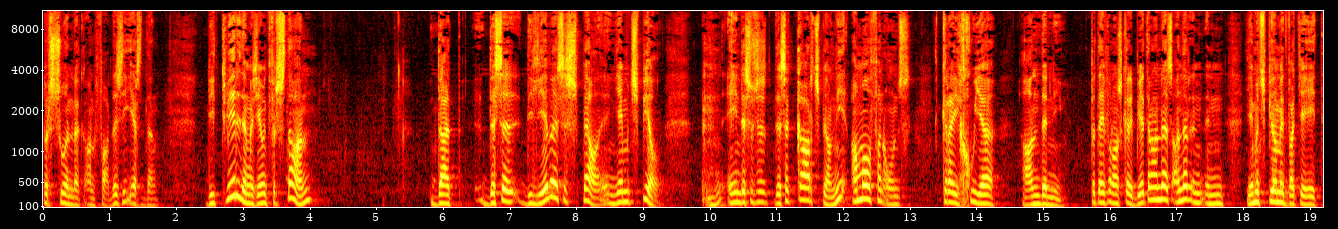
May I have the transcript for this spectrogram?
persoonlik aanvaar. Dis die eerste ding. Die tweede ding is jy moet verstaan dat dis 'n die lewe is 'n spel en jy moet speel. En dis soos dis 'n kaartspel. Nie almal van ons kry goeie hande nie. Party van ons kry beter hande as ander en en jy moet speel met wat jy het.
